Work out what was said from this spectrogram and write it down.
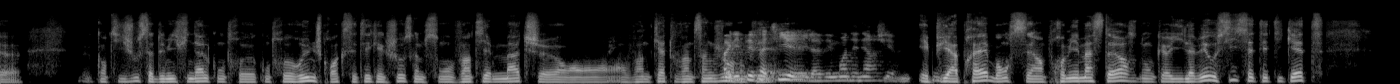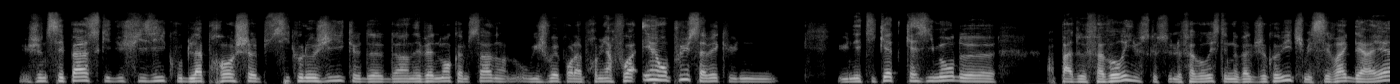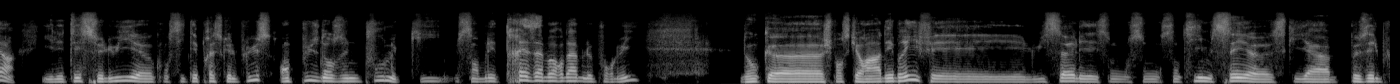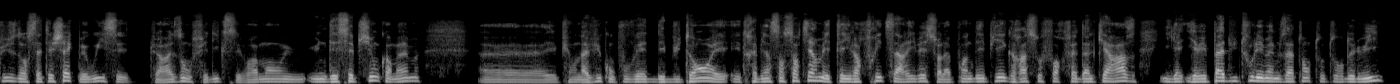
quand il joue sa demi-finale contre, contre Rune, je crois que c'était quelque chose comme son 20e match euh, en, 24 ou 25 jours. il était fatigué, il avait moins d'énergie. Et puis après, bon, c'est un premier Masters, donc euh, il avait aussi cette étiquette. Je ne sais pas ce qui est du physique ou de l'approche psychologique d'un événement comme ça où il jouait pour la première fois, et en plus avec une, une étiquette quasiment de ah, pas de favori, parce que le favori c'était Novak Djokovic, mais c'est vrai que derrière, il était celui euh, qu'on citait presque le plus, en plus dans une poule qui semblait très abordable pour lui. Donc, euh, je pense qu'il y aura un débrief et lui seul et son, son, team sait euh, ce qui a pesé le plus dans cet échec. Mais oui, tu as raison, Félix, c'est vraiment une, déception quand même. Euh, et puis, on a vu qu'on pouvait être débutant et, très bien s'en sortir. Mais Taylor Fritz arrivait sur la pointe des pieds grâce au forfait d'Alcaraz. Il n'y avait pas du tout les mêmes attentes autour de lui.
